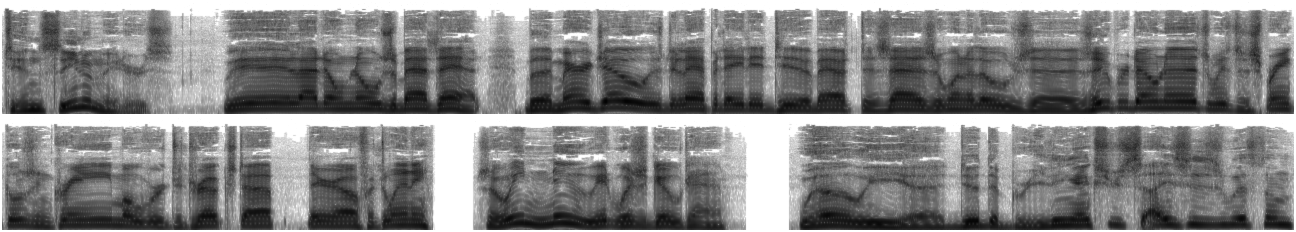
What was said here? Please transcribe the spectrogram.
10 centimeters. Well, I don't knows about that, but Mary Jo is dilapidated to about the size of one of those uh, super donuts with the sprinkles and cream over at the truck stop there off of 20. So we knew it was go time. Well, we uh, did the breathing exercises with them,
